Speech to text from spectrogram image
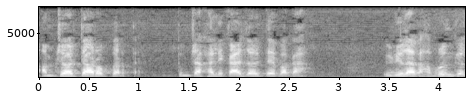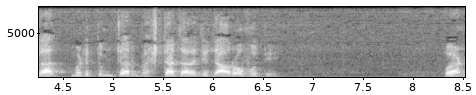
आमच्यावरती आरोप करतायत. तुमच्या खाली काय जळते बघा. ईडीला घाबरून गेलात म्हणजे तुमच्यावर भ्रष्टाचाराचे जे आरोप होते. पण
